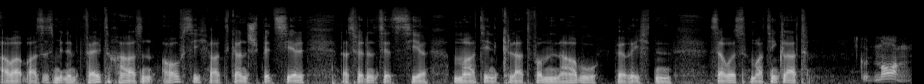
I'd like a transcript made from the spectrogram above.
Aber was es mit dem Feldhasen auf sich hat, ganz speziell, das wird uns jetzt hier Martin Glatt vom NABU berichten. Servus, Martin Glatt. Guten Morgen.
